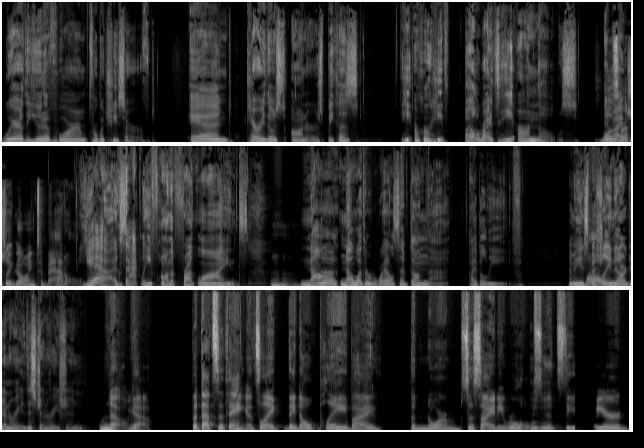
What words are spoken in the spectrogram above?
wear the uniform for which he served and carry those honors because he earned he by all rights he earned those. Well, my- especially going to battle. Yeah, exactly. He fought on the front lines. Mm-hmm. Not no other royals have done that, I believe. I mean, especially in our generation, this generation. No, yeah. But that's the thing. It's like they don't play by the norm society rules. Mm-mm. It's the weird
